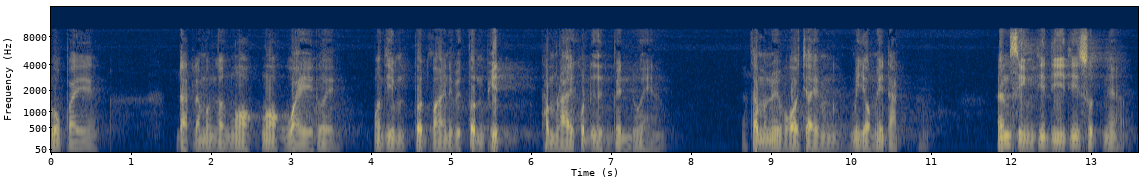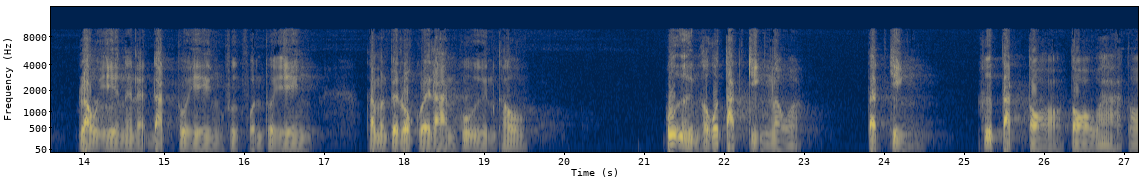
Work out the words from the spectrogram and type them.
ทั่วๆไป ดัดแล้วมันก็งอกงอกไวด้วยบางทีมันต้นไม้นี่เป็นต้นพิษ ทำร้ายคนอื่นเป็นด้วยถ้ามันไม่พอใจมันไม่ยอมให้ดัดนั้นสิ่งที่ดีที่สุดเนี่ย เราเองนี่แหละ ดัดตัวเอง ฝึกฝนตัวเอง ถ้ามันไปรกเวลานผู้อื่นเขาผู้อื่นเขาก็ตัดกิ่งเราอะตัดกิ่ง คือตัดต่อต่อว่าต่อ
